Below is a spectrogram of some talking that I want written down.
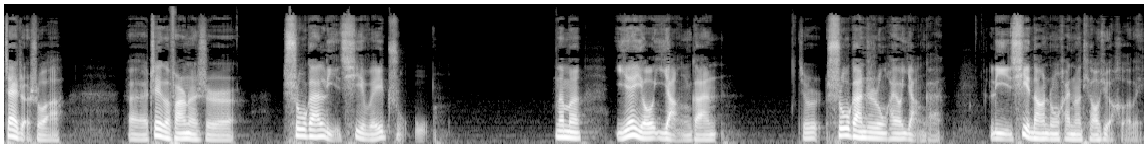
再者说啊，呃，这个方呢是。疏肝理气为主，那么也有养肝，就是疏肝之中还有养肝，理气当中还能调血和胃，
